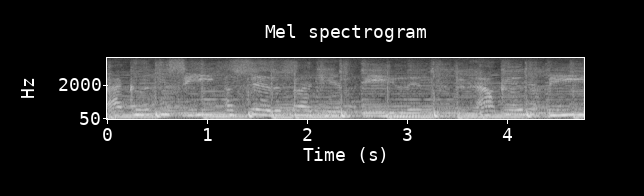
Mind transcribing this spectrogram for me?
I couldn't see. I said if I can't feel it, then how could it be?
